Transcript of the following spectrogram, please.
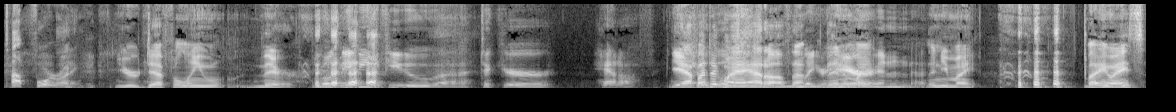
top four running. You're definitely there. Well, maybe if you uh, took your hat off. Yeah, if I took my hat off, that, then, it might, and uh, then you might. but anyways,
